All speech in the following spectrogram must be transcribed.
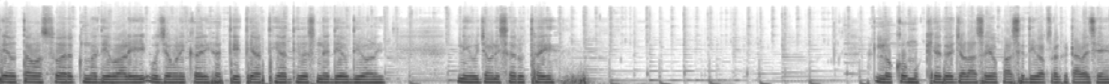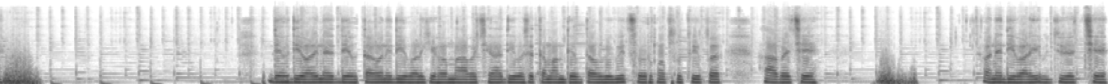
દેવતાઓ સ્વર્ગમાં દિવાળી ઉજવણી કરી હતી. ત્યારથી આ દિવસને દેવ દિવાળીની ઉજવણી શરૂ થઈ. લોકો મુખ્યત્વે જળાશયો પાસે દીવા પ્રગટાવે છે. દેવ દિવાળીને દેવતાઓની દિવાળી કહેવામાં આવે છે. આ દિવસે તમામ દેવતાઓ વિવિધ સ્વરૂપમાં પૃથ્વી પર આવે છે અને દિવાળી ઉજવે છે.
